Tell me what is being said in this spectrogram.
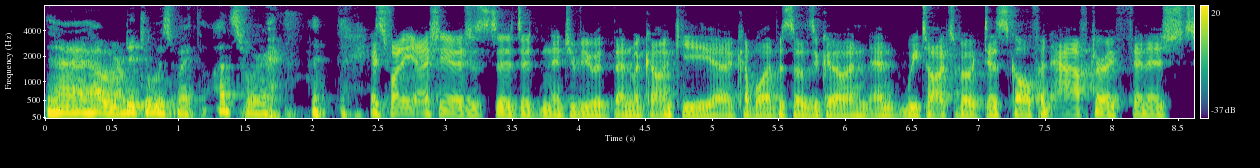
How ridiculous my thoughts were. It's funny, actually. I just uh, did an interview with Ben McConkey a couple episodes ago, and, and we talked about disc golf. And after I finished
